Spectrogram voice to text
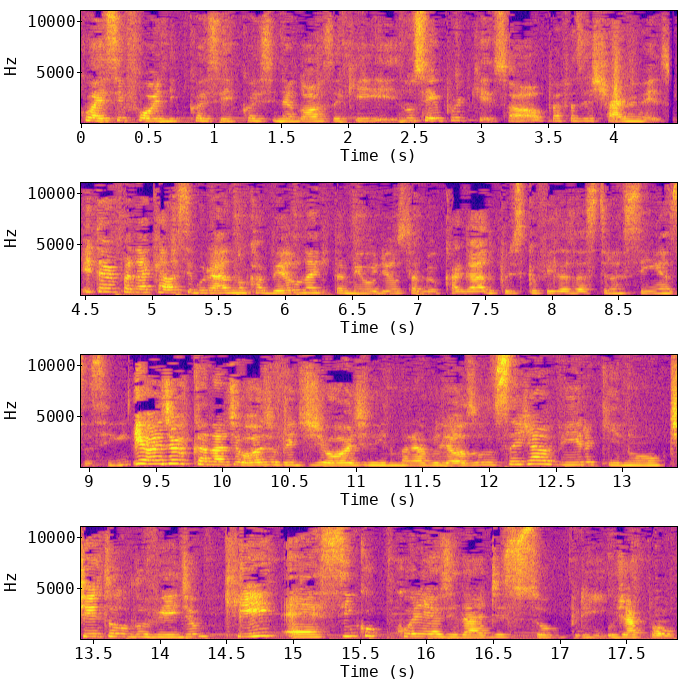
com esse fone, com esse, com esse negócio aqui, não sei porquê, só pra fazer charme mesmo. E também pra dar aquela segurada no cabelo, né, que tá meio oleoso, tá meio cagado, por isso que eu fiz essas trancinhas assim. E hoje, o canal de hoje, o vídeo de hoje, lindo, maravilhoso, vocês já viram aqui no título do vídeo, que é 5 curiosidades sobre o Japão.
